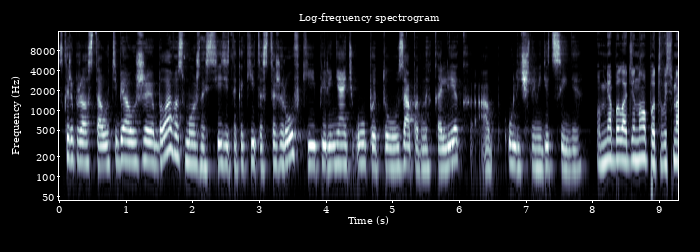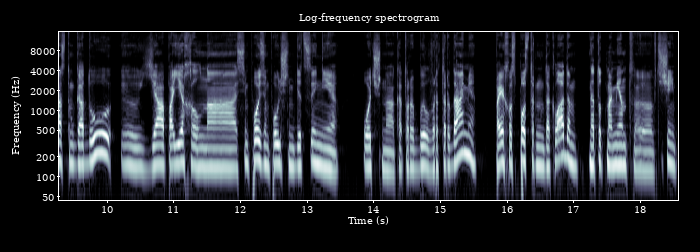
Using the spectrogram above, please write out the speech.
Скажи, пожалуйста, а у тебя уже была возможность съездить на какие-то стажировки и перенять опыт у западных коллег об уличной медицине? У меня был один опыт в 2018 году. Э, я поехал на симпозиум по уличной медицине очно, который был в Роттердаме поехал с постерным докладом. На тот момент э, в течение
